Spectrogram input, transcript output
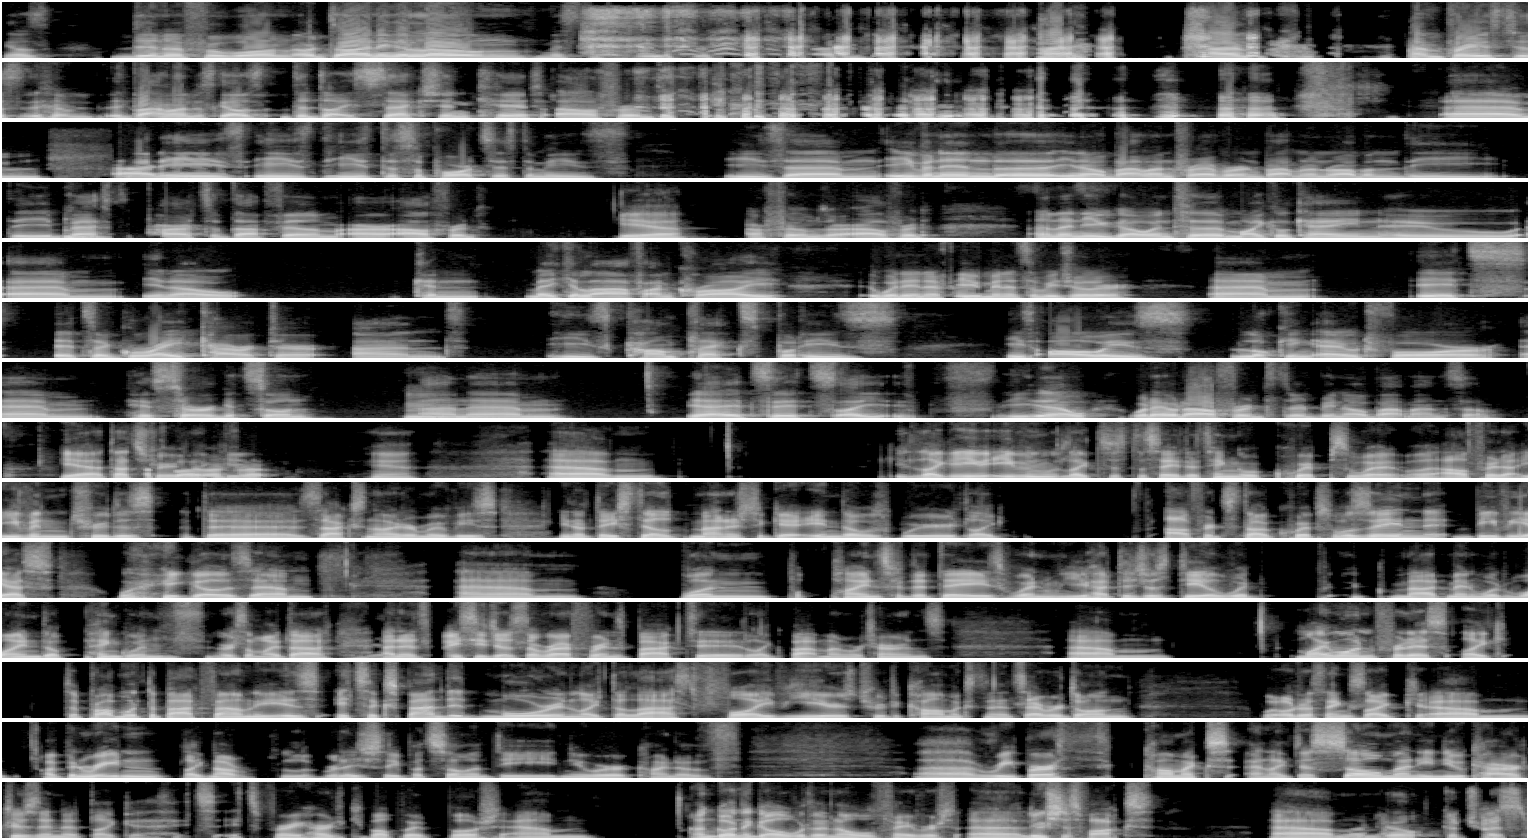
he goes, dinner for one or dining alone, Mister. and, and, and just Batman just goes the dissection kit, Alfred. um, and he's he's he's the support system. He's he's um even in the you know Batman Forever and Batman and Robin. The the best parts of that film are Alfred. Yeah. Our films are Alfred, and then you go into Michael Caine, who um you know can make you laugh and cry within a few minutes of each other. Um, it's it's a great character and he's complex, but he's he's always looking out for um his surrogate son, Mm. and um yeah, it's it's I he, you know without Alfred there'd be no Batman. So yeah, that's, that's true. Like, you- Yeah. Um, like even like just to say the thing with quips with, with Alfred, even through this, the Zack Snyder movies, you know, they still managed to get in those weird like Alfred style quips. Was in BVS where he goes, um, um, one p- pints for the days when you had to just deal with madmen would wind up penguins or something like that, and it's basically just a reference back to like Batman Returns. Um, my one for this, like the problem with the Bat family is it's expanded more in like the last five years through the comics than it's ever done with other things. Like um, I've been reading, like not religiously, but some of the newer kind of uh, rebirth comics, and like there's so many new characters in it. Like it's it's very hard to keep up with. But um, I'm going to go with an old favorite, uh, Lucius Fox. Um, Good choice.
